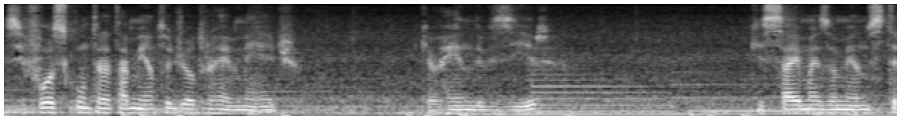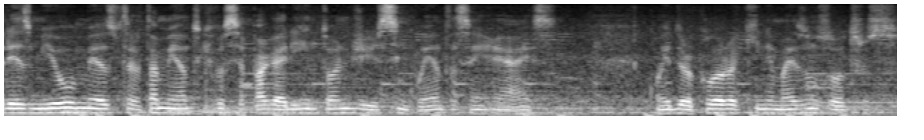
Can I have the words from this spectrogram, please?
se fosse com tratamento de outro remédio, que é o Remdesivir, que sai mais ou menos 3 mil mesmo tratamento que você pagaria em torno de 50, 100 reais, com hidrocloroquina e mais uns outros.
